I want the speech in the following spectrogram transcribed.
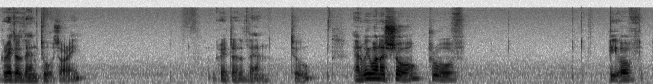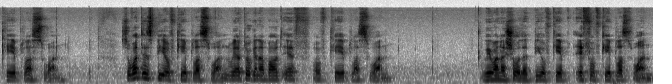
greater than 2 sorry greater than 2 and we want to show prove p of k plus 1 so what is p of k plus 1 we are talking about f of k plus 1 we want to show that p of k f of k plus 1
